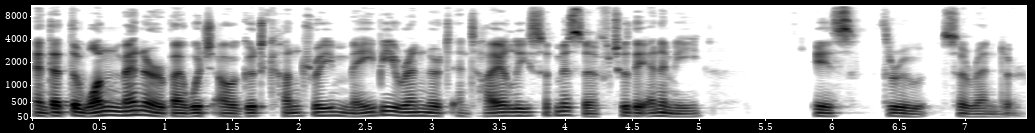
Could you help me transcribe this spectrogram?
and that the one manner by which our good country may be rendered entirely submissive to the enemy is through surrender.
